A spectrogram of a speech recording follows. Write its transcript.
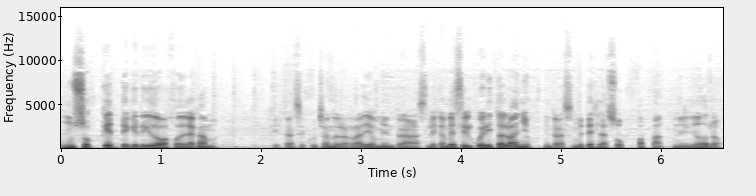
un soquete que te quedó abajo de la cama, que estás escuchando la radio mientras le cambias el cuerito al baño, mientras metes la sopapa en el inodoro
